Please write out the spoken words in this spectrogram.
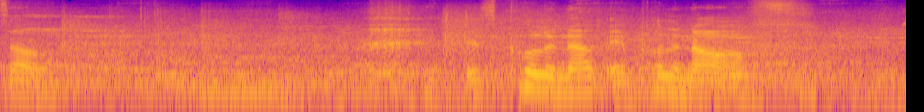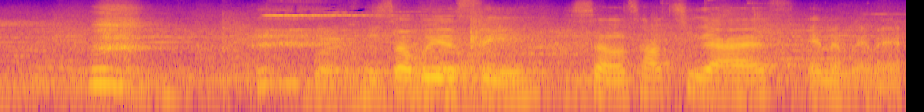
So it's pulling up and pulling off. so we'll see. So talk to you guys in a minute.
